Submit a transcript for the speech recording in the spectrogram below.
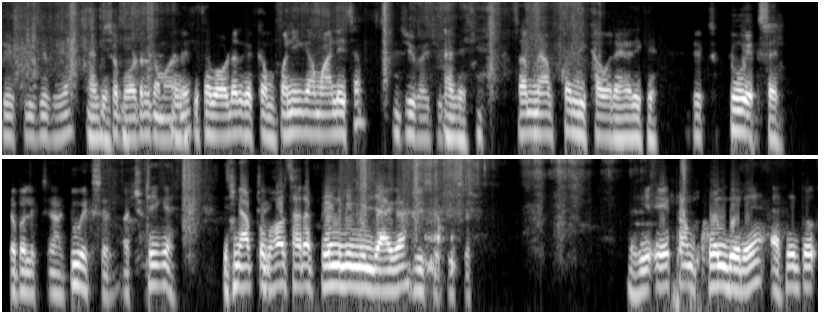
देख लीजिए भैया हाँ, सब ऑर्डर का माल है सब ऑर्डर का कंपनी का माल है सब। जी भाई जी देखिए सब में आपको लिखा हुआ रहेगा देखिए। देख सकते two XL double XL two XL अच्छा। ठीक है। इसमें आपको बहुत सारा प्रिंट भी मिल जाएगा। जी सर जी सर। देखिए एक हम खोल दे रहे हैं ऐसे तो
